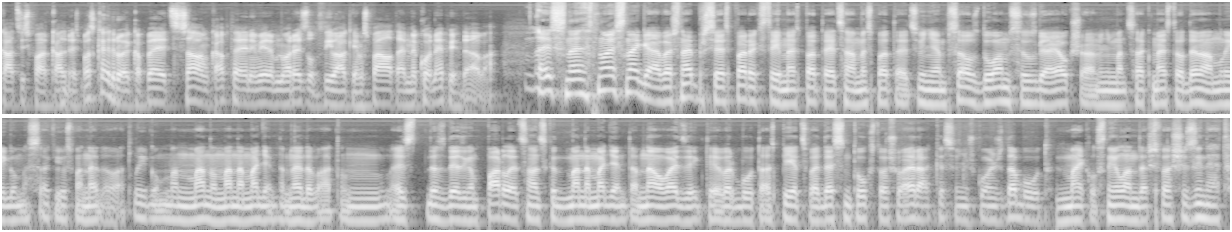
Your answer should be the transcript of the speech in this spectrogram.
Kāds vispār kādreiz paskaidroja, kāpēc savam kapteinim, vienam no rezultātīvākajiem spēlētājiem, neko nepiedāvā? Es, ne, nu es negāju, vairs neprasīju, parakstīju. Mēs pateicām, es pateicu viņiem savus domas, uzgāju augšā. Viņi man saka, mēs tev devām līgumu. Es saku, jūs man nedavāt līgumu, man, man un manam aģentam nedavāt. Un es esmu diezgan pārliecināts, ka manam aģentam nav vajadzīgi tie varbūt tās 5 vai 10 tūkstoši vairāk, kas viņš, ko viņš dabūtu. Maikls Nīlanders paši ziniet,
